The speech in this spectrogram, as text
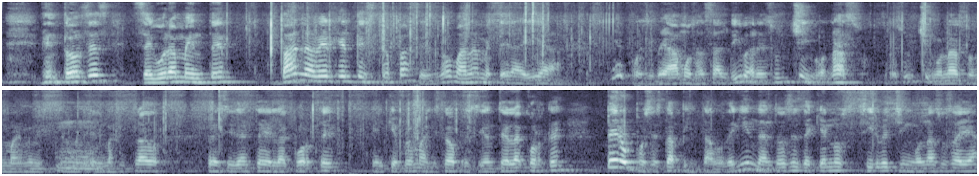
Entonces, seguramente van a haber gentes capaces, ¿no? Van a meter ahí a Eh, pues veamos a Saldívar, es un chingonazo, es un chingonazo el, ma- el magistrado presidente de la Corte, el que fue magistrado presidente de la Corte, pero pues está pintado de guinda, entonces ¿de qué nos sirve chingonazos allá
